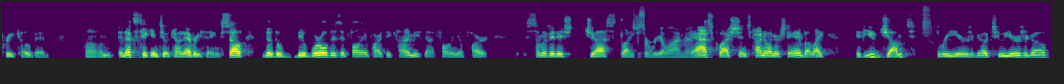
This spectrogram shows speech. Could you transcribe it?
pre-COVID. Um, and that's taking into account everything. So the, the the world isn't falling apart. The economy is not falling apart. Some of it is just like just a realignment. Ask questions, kind of understand. But like, if you jumped three years ago, two years ago,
